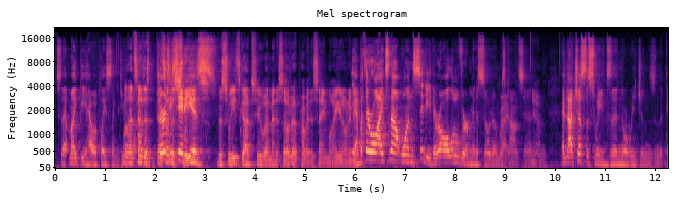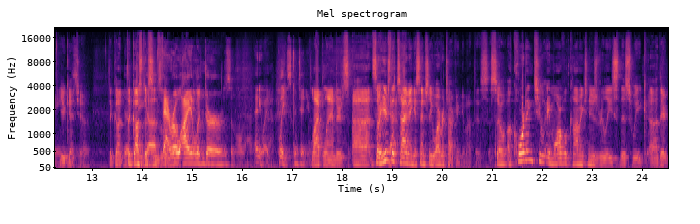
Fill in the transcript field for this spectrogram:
So that might be how a place like Dearborn. Well, that's how the that's Jersey how the City Swedes, is. The Swedes got to uh, Minnesota probably the same way. You know what I mean? Yeah, but they're all. It's not one city. They're all over Minnesota and Right. Wisconsin, Yeah. and, and not just the Swedes, the Norwegians and the Danes. You get you. The Gun- the, Gustafsons, uh, of the Faroe. Islanders, and all that. Anyway, please continue. Laplanders. Uh, so here's the timing, essentially, why we're talking about this. So according to a Marvel Comics news release this week, uh, they're-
